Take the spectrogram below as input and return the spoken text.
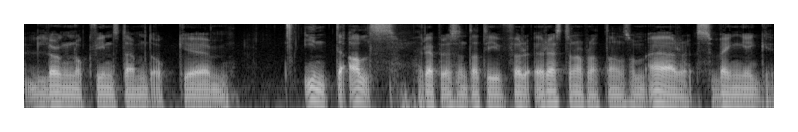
lugn och finstämd och inte alls representativ för resten av plattan som är svängig.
